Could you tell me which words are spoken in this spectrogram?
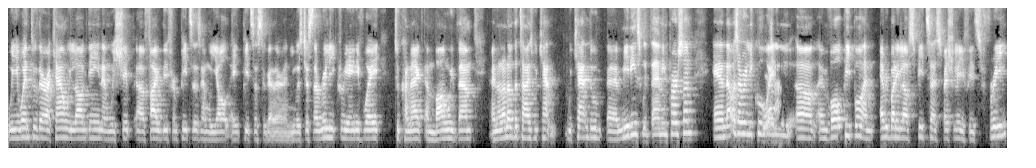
we went to their account, we logged in, and we shipped uh, five different pizzas, and we all ate pizzas together. And it was just a really creative way to connect and bond with them. And a lot of the times we can't we can't do uh, meetings with them in person, and that was a really cool yeah. way to uh, involve people. And everybody loves pizza, especially if it's free.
